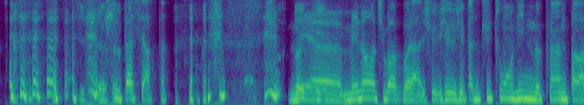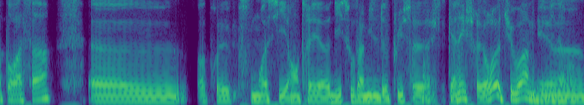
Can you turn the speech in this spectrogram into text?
Au Je suis pas certain. mais, euh, mais non, tu vois, voilà, je j'ai pas du tout envie de me plaindre par rapport à ça. Euh, après, pff, moi, s'il rentrait euh, 10 ou 20 000 de plus chaque année, je serais heureux, tu vois. Mais Évidemment.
